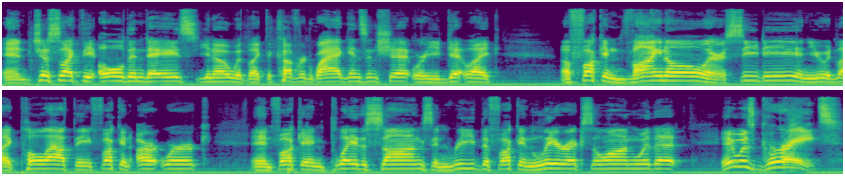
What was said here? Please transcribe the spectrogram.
And just like the olden days, you know, with like the covered wagons and shit, where you'd get like a fucking vinyl or a CD and you would like pull out the fucking artwork and fucking play the songs and read the fucking lyrics along with it. It was great.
